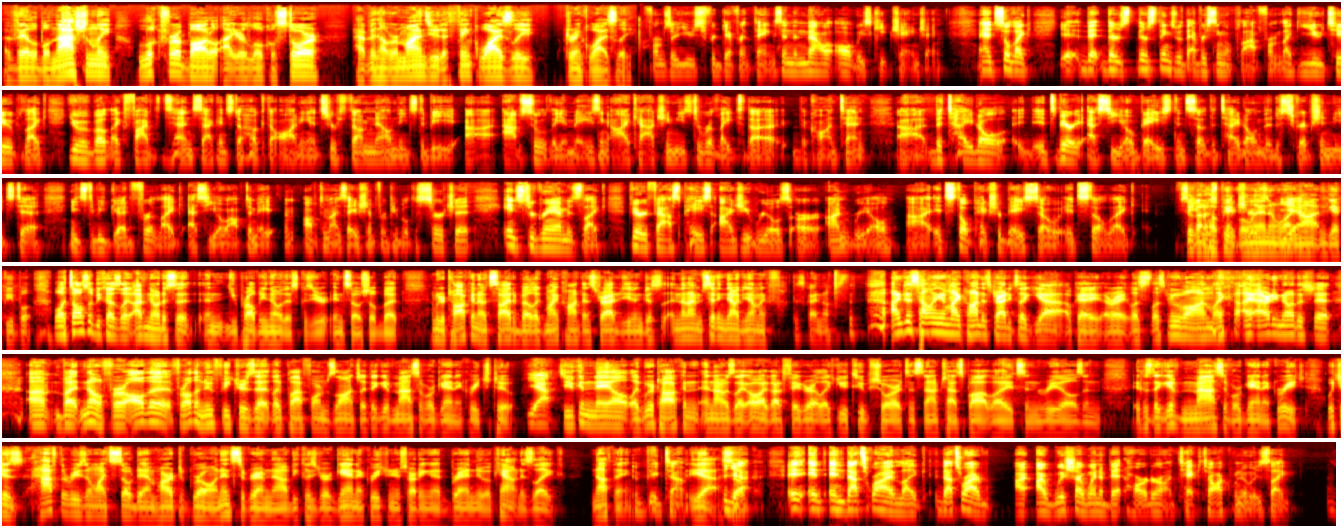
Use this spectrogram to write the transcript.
Available nationally, look for a bottle at your local store. Heaven Hill reminds you to think wisely, drink wisely. Platforms are used for different things, and then that'll always keep changing. And so, like, th- there's there's things with every single platform, like YouTube. Like, you have about like five to ten seconds to hook the audience. Your thumbnail needs to be uh, absolutely amazing, eye catching. Needs to relate to the the content. Uh, the title, it's very SEO based, and so the title and the description needs to needs to be good for like SEO optimi- optimization for people to search it. Instagram is like very fast paced. IG Reels are unreal. Uh, it's still picture based, so it's still like Still got to hook people pictures. in and Yeah. whatnot and get people. Well, it's also because like I've noticed it, and you probably know this because you're in social. But and we were talking outside about like my content strategy, and just and then I'm sitting down with you. I'm like, fuck, this guy knows. I'm just telling him my content strategy. It's like, yeah, okay, all right, let's let's move on. Like I already know this shit. Um, but no, for all the for all the new features that like platforms launch, like they give massive organic reach too. Yeah. So you can nail like we were talking, and I was like, oh, I got to figure out like YouTube Shorts and Snapchat Spotlights and Reels, and because they give massive organic reach, which is half the reason why it's so damn hard to grow on Instagram now because your organic reach when you're starting a brand new account is like nothing. big time. Yeah, so- yeah, and, and and that's why like that's why I, I I wish I went a bit harder on TikTok when it was like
